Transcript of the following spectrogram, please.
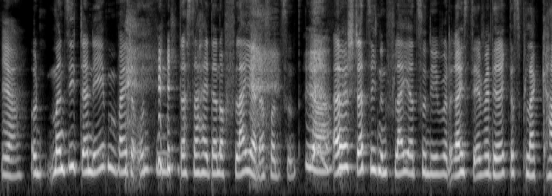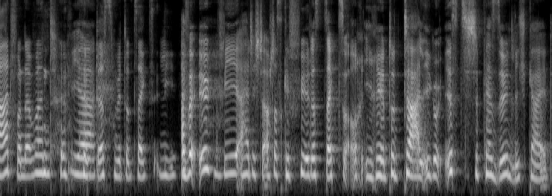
Ja. Und man sieht daneben weiter unten, dass da halt dann noch Flyer davon sind. Ja. Aber statt sich einen Flyer zu nehmen, reißt sie einfach direkt das Plakat von der Wand. Ja. Und das mit und zeigt Lee. Aber irgendwie hatte ich da auch das Gefühl, das zeigt so auch ihre total egoistische Persönlichkeit.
